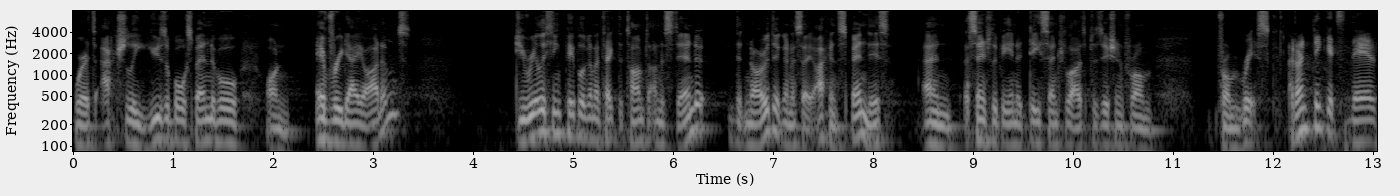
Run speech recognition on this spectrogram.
where it's actually usable, spendable on everyday items, do you really think people are going to take the time to understand it? That no, they're going to say, I can spend this and essentially be in a decentralized position from from risk. I don't think it's their.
